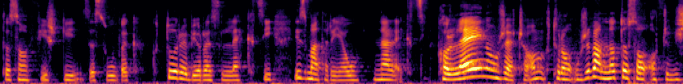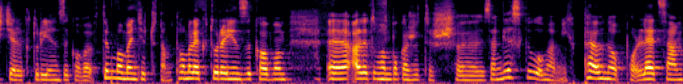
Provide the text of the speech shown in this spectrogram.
to są fiszki ze słówek, które biorę z lekcji i z materiału na lekcji. Kolejną rzeczą, którą używam, no to są oczywiście lektury językowe. W tym momencie czytam tą lekturę językową, e, ale to Wam pokażę też e, z angielskiego, mam ich pełno, polecam.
